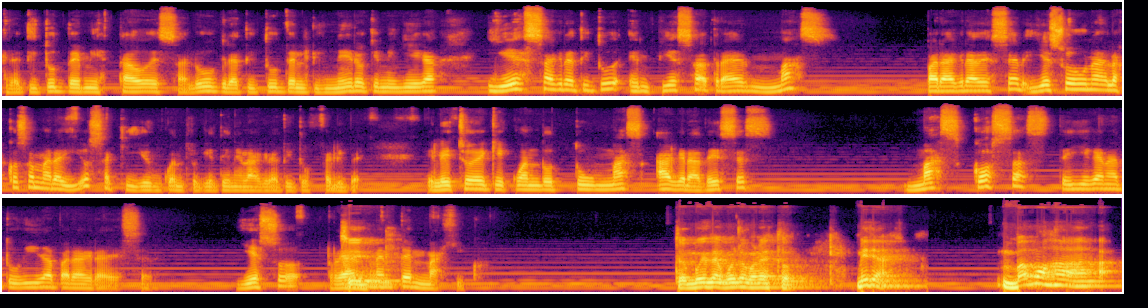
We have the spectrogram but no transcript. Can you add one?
gratitud de mi estado de salud, gratitud del dinero que me llega. Y esa gratitud empieza a traer más para agradecer. Y eso es una de las cosas maravillosas que yo encuentro que tiene la gratitud, Felipe. El hecho de que cuando tú más agradeces, más cosas te llegan a tu vida para agradecer. Y eso realmente es mágico. Estoy muy de acuerdo con esto. Mira, vamos a,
